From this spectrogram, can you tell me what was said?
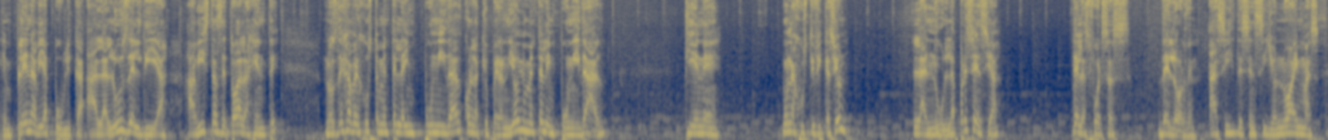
en plena vía pública, a la luz del día, a vistas de toda la gente, nos deja ver justamente la impunidad con la que operan. Y obviamente la impunidad tiene una justificación, la nula presencia de las fuerzas del orden. Así de sencillo, no hay más.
